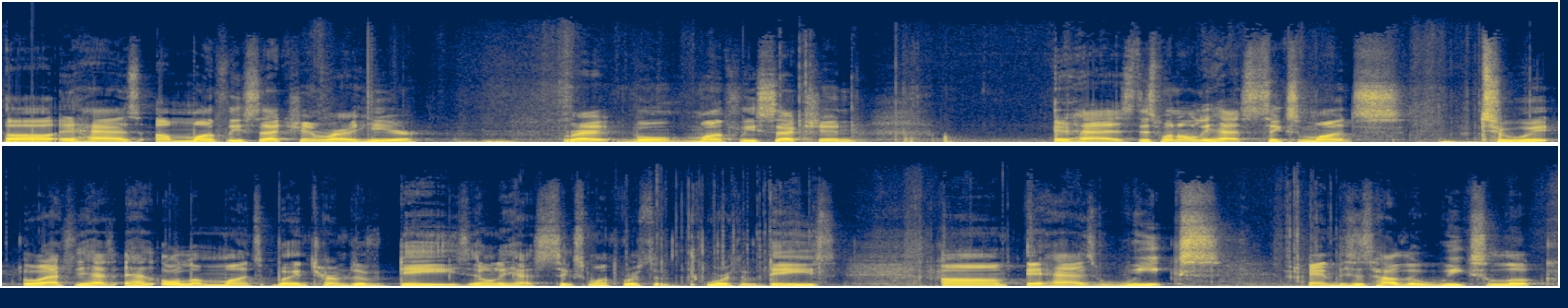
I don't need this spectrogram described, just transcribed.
Uh, it has a monthly section right here, right? Boom, monthly section. It has this one only has six months to it. Well, actually, it has it has all the months, but in terms of days, it only has six months worth of worth of days. Um, it has weeks, and this is how the weeks look.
